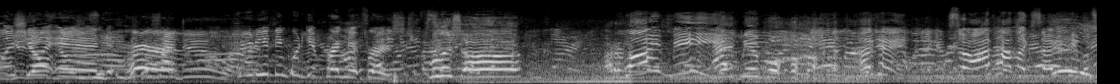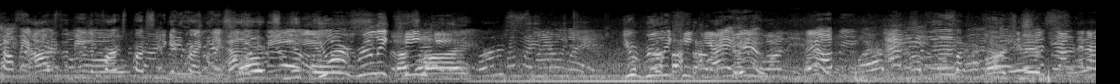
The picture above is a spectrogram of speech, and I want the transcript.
Militia, and her, I do. who do you think would get pregnant first? Melissa. Why me? Lick. Okay, so I've had like seven people tell me I was gonna be the first person to get pregnant. Large nipples. You are really kinky. why. You're really kinky. I know you want it. Hey, I'll be. Large It's nipples.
